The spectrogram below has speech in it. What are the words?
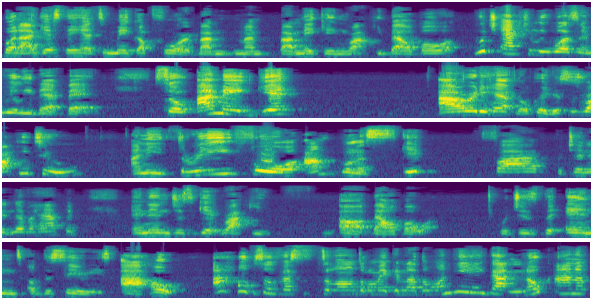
But I guess they had to make up for it by, by making Rocky Balboa, which actually wasn't really that bad. So I may get, I already have, okay, this is Rocky 2. I need 3, 4. I'm going to skip 5, pretend it never happened, and then just get Rocky uh, Balboa, which is the end of the series. I hope. I hope Sylvester Stallone don't make another one. He ain't got no kind of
